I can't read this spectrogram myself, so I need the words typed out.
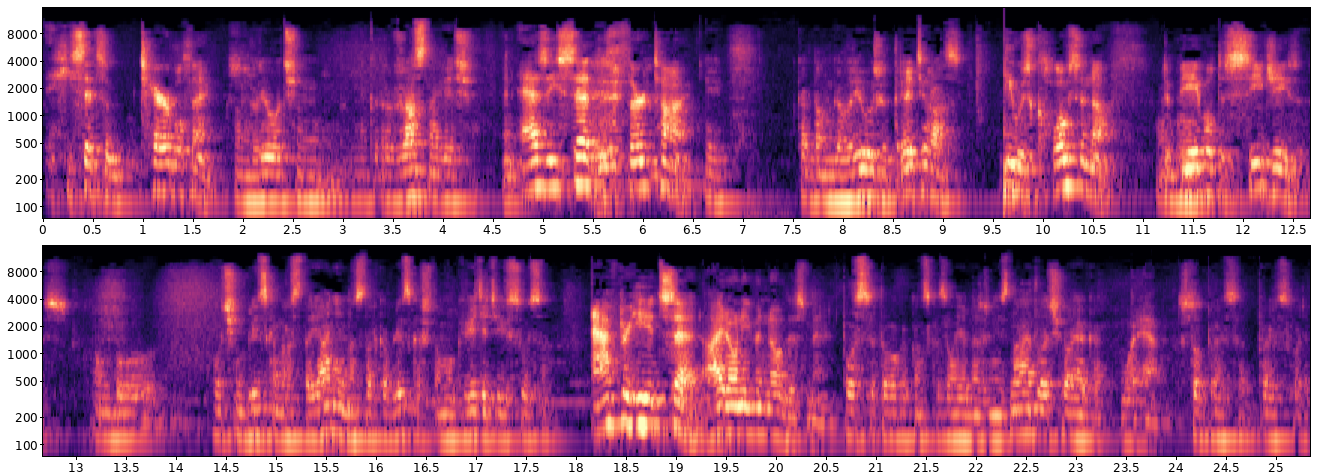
He said some terrible things. Он говорил очень некоторые ужасные вещи. And as he said this third time, И когда он говорил уже третий раз, he was close enough to be able to see Jesus. он был в очень близком расстоянии, настолько близко, что мог видеть Иисуса. After he had said, I don't even know this man, После того, как он сказал, я даже не знаю этого человека, what happened? что проис- происходит.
